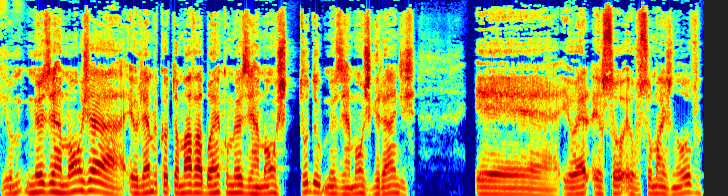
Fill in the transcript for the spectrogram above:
E meus irmãos já. Eu lembro que eu tomava banho com meus irmãos, tudo meus irmãos grandes. É, eu, eu, sou, eu sou mais novo.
